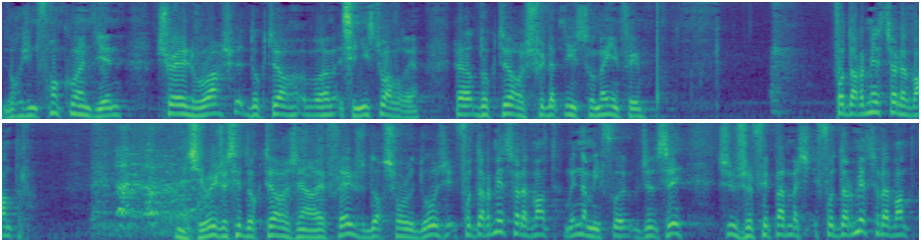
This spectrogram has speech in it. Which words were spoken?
d'origine franco-indienne. Je suis allé le voir, je docteur, c'est une histoire vraie. hein. Alors, docteur, je fais de l'apnée du sommeil, il me fait Faut dormir sur le ventre. J'ai dit, oui, je sais, docteur, j'ai un réflexe, je dors sur le dos. Il faut dormir sur le ventre. Oui, non, mais il faut, je sais, je, je fais pas Il faut dormir sur le ventre.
